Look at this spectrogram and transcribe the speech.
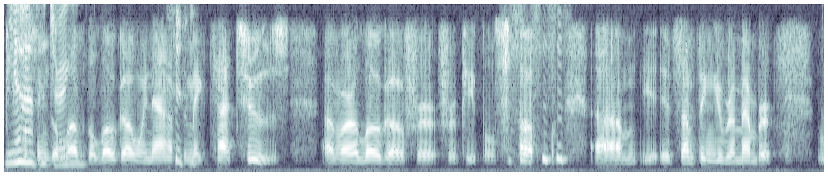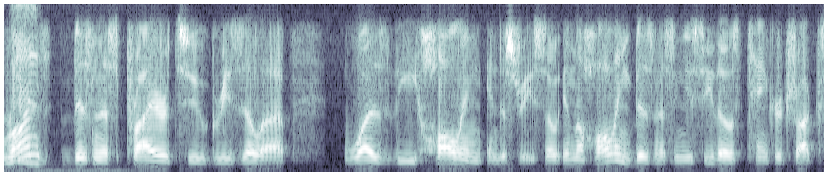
people Yeah, seem to love the logo. We now have to make tattoos of our logo for for people. So um, it's something you remember. Ron's business prior to Greasezilla was the hauling industry. So in the hauling business, and you see those tanker trucks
